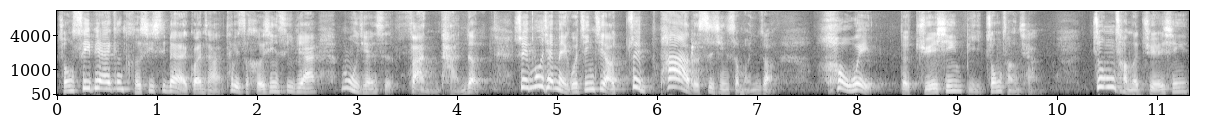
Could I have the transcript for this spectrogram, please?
从 CPI 跟核心 CPI 来观察，特别是核心 CPI，目前是反弹的。所以，目前美国经济啊，最怕的事情什么？你知道，后卫的决心比中场强，中场的决心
